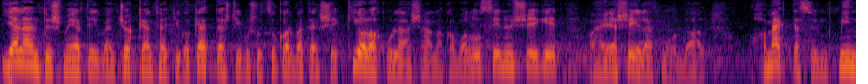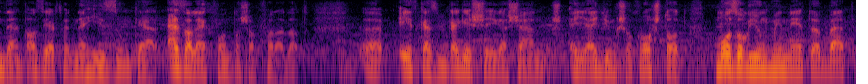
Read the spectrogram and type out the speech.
jelentős mértékben csökkenthetjük a kettes típusú cukorbetegség kialakulásának a valószínűségét a helyes életmóddal ha megteszünk mindent azért, hogy ne hízzunk el, ez a legfontosabb feladat. Étkezünk egészségesen, együnk sok rostot, mozogjunk minél többet,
